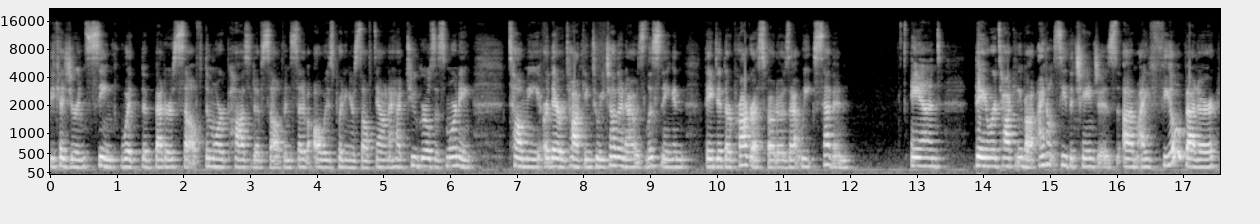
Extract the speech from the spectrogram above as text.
because you're in sync with the better self, the more positive self, instead of always putting yourself down. I had two girls this morning tell me, or they were talking to each other, and I was listening, and they did their progress photos at week seven, and they were talking about i don't see the changes. Um, i feel better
